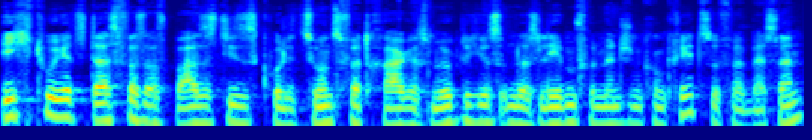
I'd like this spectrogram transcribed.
Ich tue jetzt das, was auf Basis dieses Koalitionsvertrages möglich ist, um das Leben von Menschen konkret zu verbessern.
